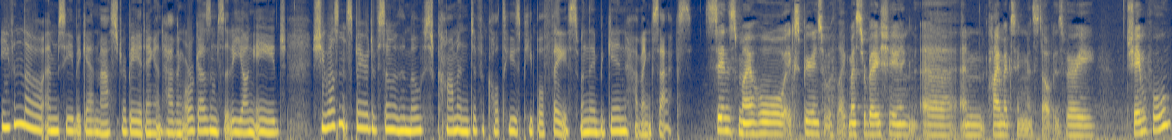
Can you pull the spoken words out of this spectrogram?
Even though MC began masturbating and having orgasms at a young age, she wasn't spared of some of the most common difficulties people face when they begin having sex. since my whole experience with like masturbation uh, and climaxing and stuff is very shameful,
